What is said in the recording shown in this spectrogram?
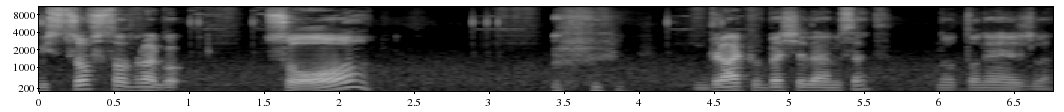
Mistrzostwa Drago... Co? Drak w B700? No to nieźle.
